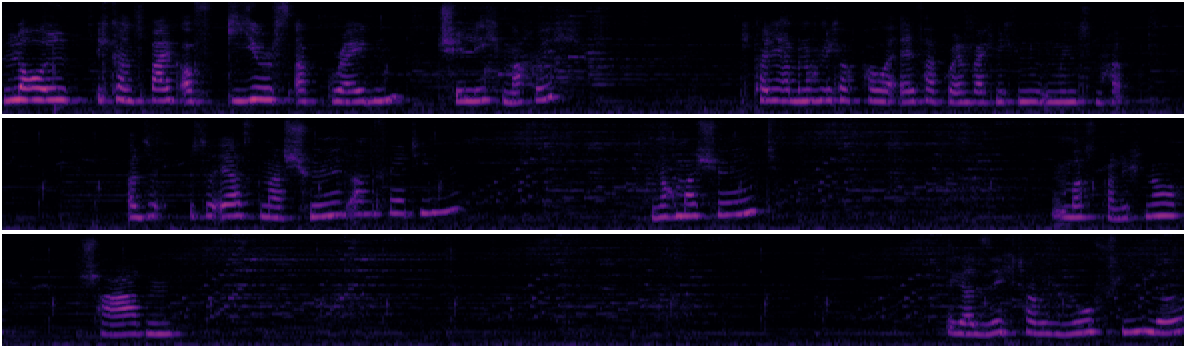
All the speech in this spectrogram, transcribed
LOL, ich kann Spike auf Gears upgraden. Chillig, mache ich. Ich kann ihn aber noch nicht auf Power 11 upgraden, weil ich nicht genügend Münzen habe. Also zuerst mal Schild anfertigen. Nochmal Schild. Und was kann ich noch? Schaden. Digga, Sicht habe ich so viele.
